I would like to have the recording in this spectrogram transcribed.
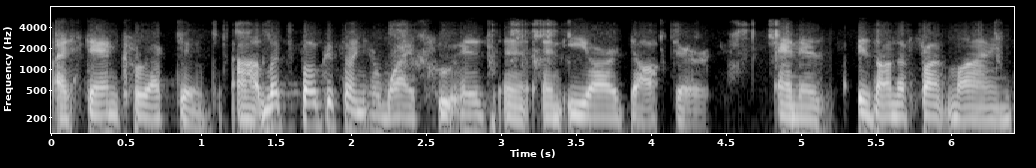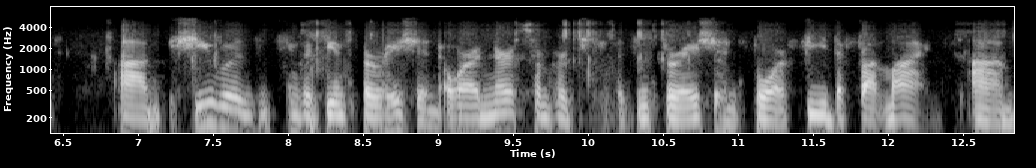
I stand corrected. Uh, let's focus on your wife, who is an, an ER doctor and is, is on the front lines. Um, she was, seems like, the inspiration, or a nurse from her team was inspiration for Feed the Front Lines. Um,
